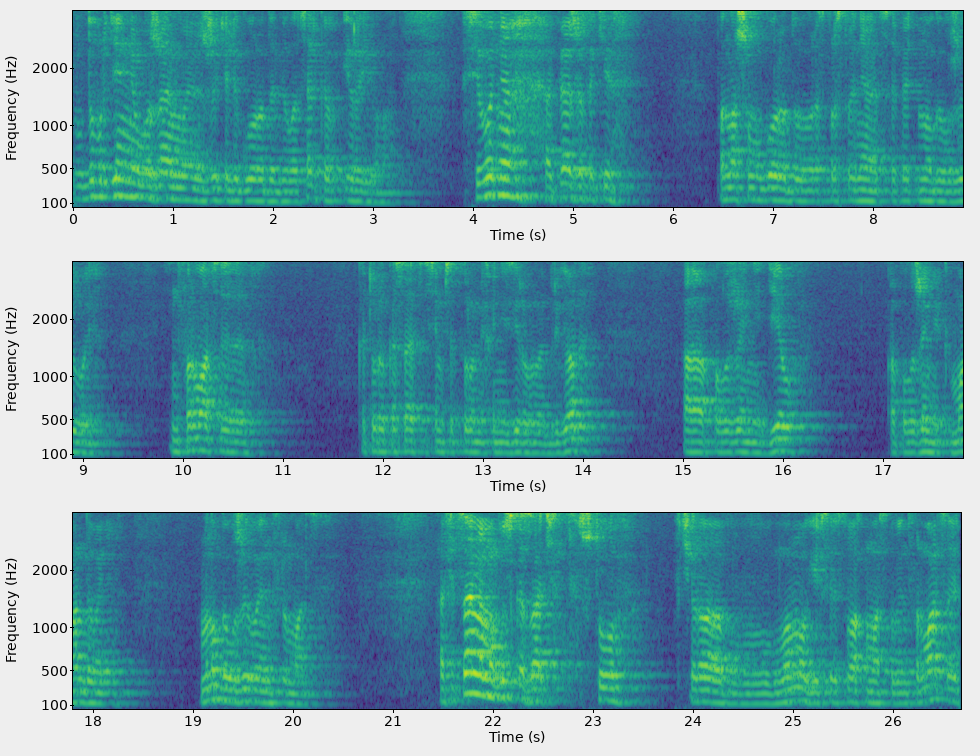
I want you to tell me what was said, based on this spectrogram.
Ну, Добрый день, уважаемые жители города Белая Церковь и района. Сегодня, опять же таки, по нашему городу распространяется опять много лживой информации, которая касается 72-й механизированной бригады, о положении дел, о положении командования. Много лживой информации. Официально могу сказать, что вчера во многих средствах массовой информации,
